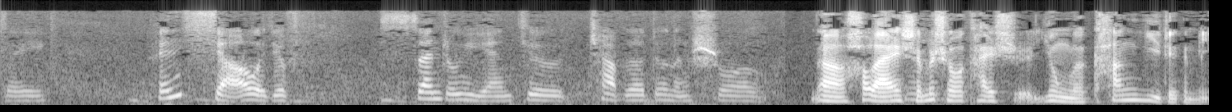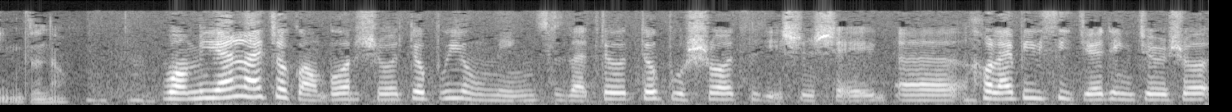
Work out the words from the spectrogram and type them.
所以很小我就三种语言就差不多都能说了。那后来什么时候开始用了康毅这个名字呢？我们原来做广播的时候都不用名字的，都都不说自己是谁。呃，后来 BBC 决定就是说，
